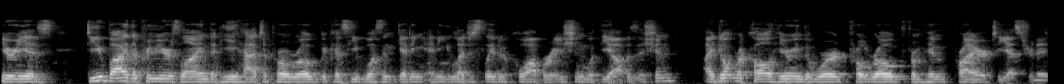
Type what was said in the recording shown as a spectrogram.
Here he is. Do you buy the premier's line that he had to prorogue because he wasn't getting any legislative cooperation with the opposition? I don't recall hearing the word prorogue from him prior to yesterday.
